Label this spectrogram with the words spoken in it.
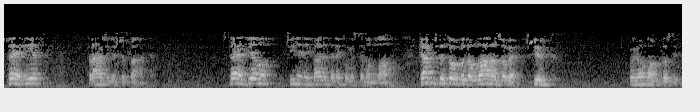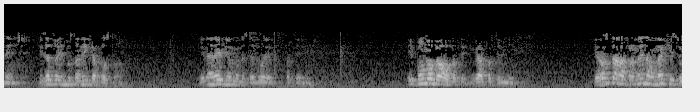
Šta je nijet? Traženje šefata. Šta je djelo? Činjenje i badeta nekome sem Allahu. Kako se to kod Allaha zove? Širk. Koji Allah prostit neće. I zato im poslanika poslao. I naredio mu da se bori protiv njih i pomogao ga protiv njih. Jer ostala plemena u Mekiji su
